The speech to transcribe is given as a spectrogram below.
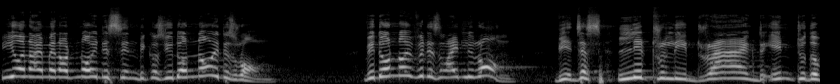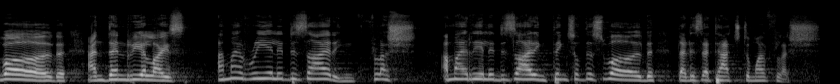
You and I may not know it is sin because you don't know it is wrong. We don't know if it is rightly wrong. We are just literally dragged into the world and then realize, am I really desiring flesh? Am I really desiring things of this world that is attached to my flesh?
